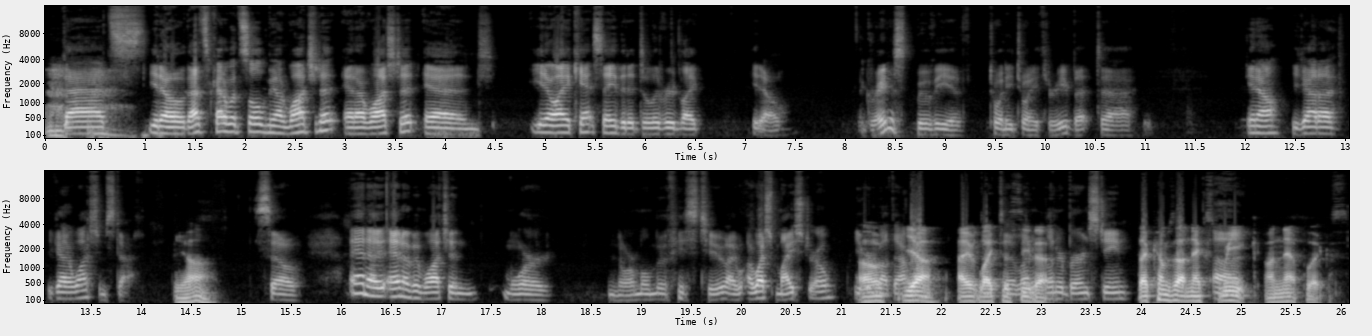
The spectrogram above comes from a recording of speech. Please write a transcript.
that's you know that's kind of what sold me on watching it and i watched it and you know i can't say that it delivered like you know the greatest movie of 2023 but uh you know you gotta you gotta watch some stuff yeah. so and i and i've been watching more normal movies too i, I watched maestro you heard Oh, about that one? yeah. I'd like to Uh, see leonard, that. leonard bernstein That comes out next Uh, week on Netflix.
